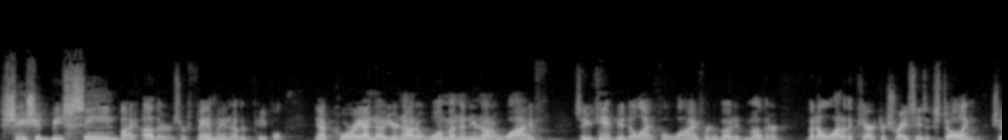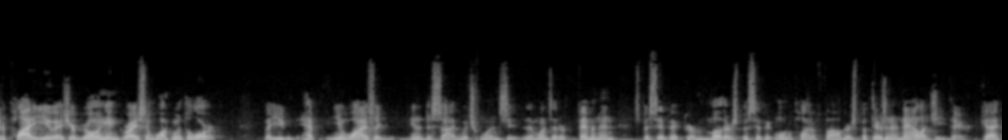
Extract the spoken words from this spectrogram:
she should be seen by others, her family and other people. Now, Corey, I know you're not a woman and you're not a wife, so you can't be a delightful wife or devoted mother, but a lot of the character traits he's extolling should apply to you as you're growing in grace and walking with the Lord. But you have you know, wisely you know decide which ones the ones that are feminine specific or mother specific won't apply to fathers. But there's an analogy there. Okay,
